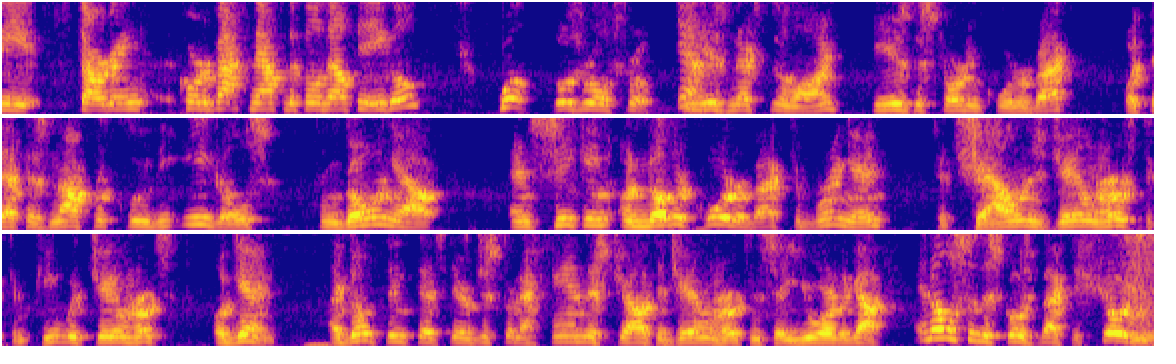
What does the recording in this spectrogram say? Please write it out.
the starting quarterback now for the Philadelphia Eagles? Well, those are all true. Yeah. He is next in the line. He is the starting quarterback, but that does not preclude the Eagles from going out and seeking another quarterback to bring in to challenge Jalen Hurts, to compete with Jalen Hurts. Again, I don't think that they're just going to hand this job to Jalen Hurts and say, you are the guy. And also, this goes back to show you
